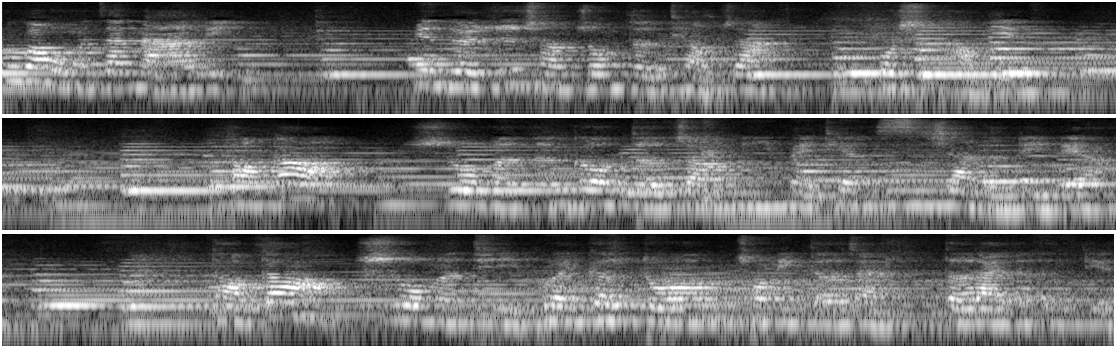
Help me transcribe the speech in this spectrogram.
不管我们在哪里面对日常中的挑战或是考验。祷告使我们能够得着你每天私下的力量。祷告使我们体会更多从你得来得来的恩典。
